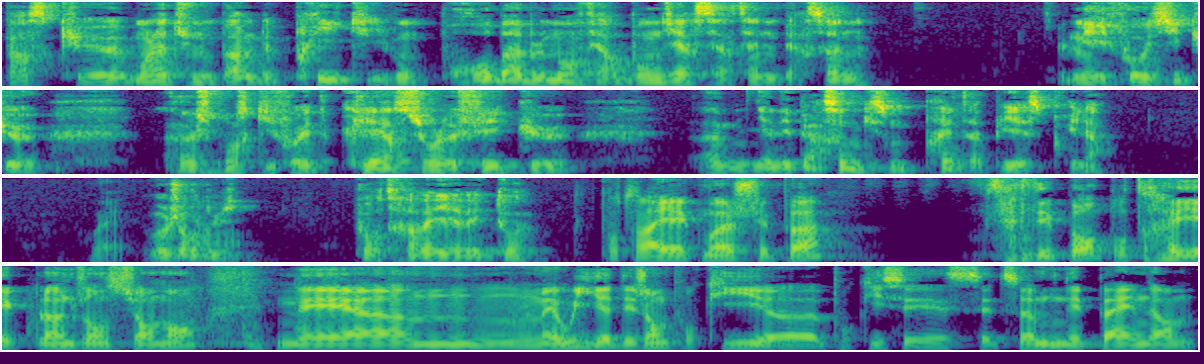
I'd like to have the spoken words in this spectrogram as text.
parce que, bon là, tu nous parles de prix qui vont probablement faire bondir certaines personnes, mais il faut aussi que, euh, je pense qu'il faut être clair sur le fait que euh, il y a des personnes qui sont prêtes à payer ce prix-là. Ouais. Aujourd'hui, pour travailler avec toi. Pour travailler avec moi, je sais pas. Ça dépend. Pour travailler avec plein de gens, sûrement. Mais euh, mais oui, il y a des gens pour qui euh, pour qui cette somme n'est pas énorme.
